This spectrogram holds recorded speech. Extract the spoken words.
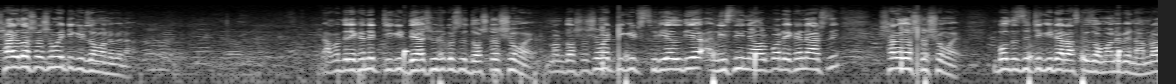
সাড়ে দশটার সময় টিকিট জমা নেবে না। আমাদের এখানে টিকিট দেওয়া শুরু করছে দশটার সময়। আমরা দশটার সময় টিকিট সিরিয়াল দিয়ে নিছি, নেওয়ার পর এখানে আসছি সাড়ে দশটার সময়। বলতেছে টিকিট আর আজকে জমা নেবে না। আমরা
